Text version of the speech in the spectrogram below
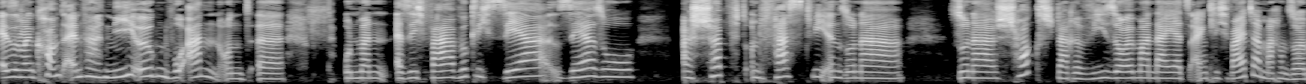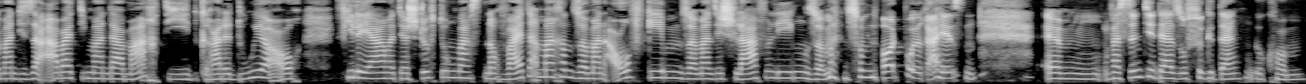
also man kommt einfach nie irgendwo an und äh, und man, also ich war wirklich sehr, sehr so erschöpft und fast wie in so einer so einer Schocksstarre. Wie soll man da jetzt eigentlich weitermachen? Soll man diese Arbeit, die man da macht, die gerade du ja auch viele Jahre mit der Stiftung machst, noch weitermachen? Soll man aufgeben? Soll man sich schlafen legen? Soll man zum Nordpol reisen? Ähm, was sind dir da so für Gedanken gekommen?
